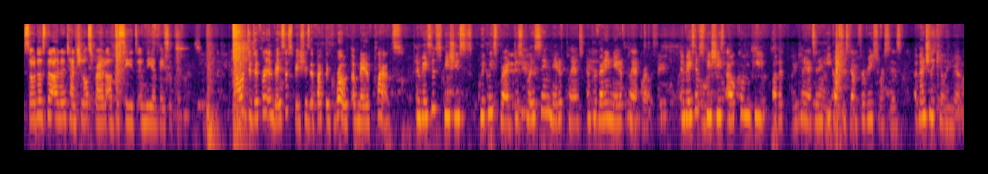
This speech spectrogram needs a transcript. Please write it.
so does the unintentional spread of the seeds in the invasive plants. How do different invasive species affect the growth of native plants? Invasive species quickly spread, displacing native plants and preventing native plant growth. Invasive species outcompete other plants in an ecosystem for resources, eventually killing them.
